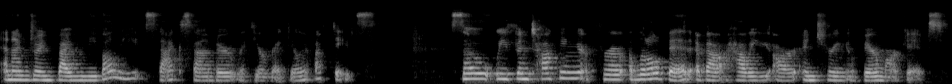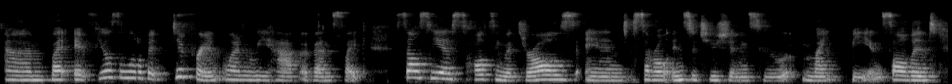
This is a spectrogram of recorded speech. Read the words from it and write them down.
and I'm joined by Muneeb Ali, Stacks founder, with your regular updates. So we've been talking for a little bit about how we are entering a bear market, um, but it feels a little bit different when we have events like Celsius halting withdrawals and several institutions who might be insolvent.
